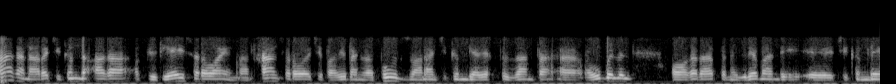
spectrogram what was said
هغه ناره چې کوم د هغه پی ټی آی سره وای عمران خان سره وای چې په غیبن راپور ځوانان چې کوم دی وخت ځان ته راوبلل او هغه په نظریه باندې چې کوم دی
